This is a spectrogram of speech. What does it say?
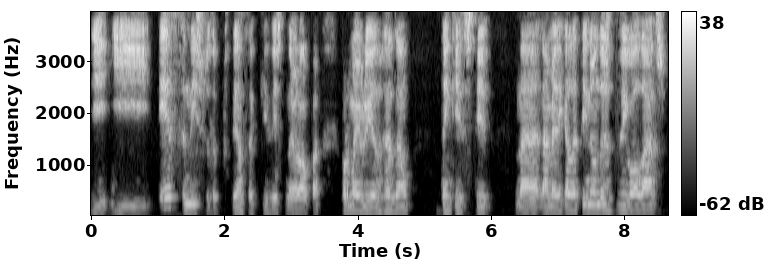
E, e, esse nicho de pertença que existe na Europa, por maioria de razão, tem que existir na, na América Latina, onde as desigualdades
